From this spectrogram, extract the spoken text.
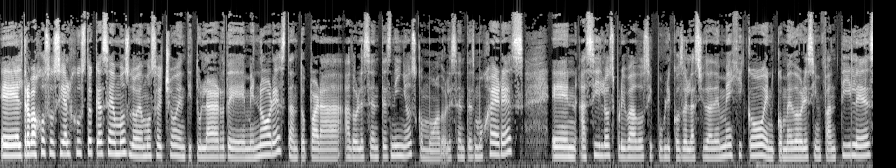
Eh, el trabajo social justo que hacemos lo hemos hecho en titular de menores, tanto para adolescentes niños como adolescentes mujeres, en asilos privados y públicos de la Ciudad de México, en comedores infantiles,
